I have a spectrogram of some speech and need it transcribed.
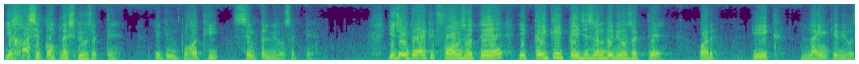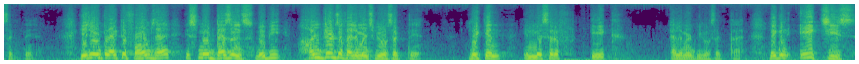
یہ خاصے کمپلیکس بھی ہو سکتے ہیں، لیکن بہت ہی سمپل بھی ہو سکتے ہیں۔ یہ جو انٹریکٹو فارمز ہوتے ہیں، یہ کئی کئی پیجز لمبے بھی ہو سکتے ہیں اور ایک لائن کے بھی ہو سکتے ہیں۔ یہ جو انٹریکٹو فارمز ہیں، اس میں ڈزنس میں بی ہنڈریڈ آف ایلیمنٹس بھی ہو سکتے ہیں۔ لیکن ان میں صرف ایک ایلیمنٹ بھی ہو سکتا ہے۔ لیکن ایک چیز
